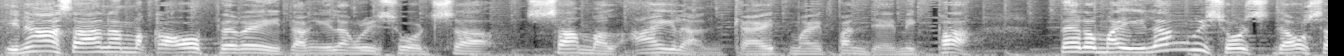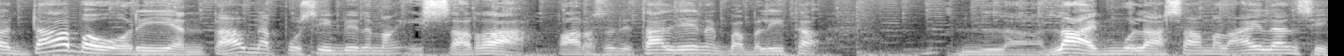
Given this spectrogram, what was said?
Inaasahan na maka-operate ang ilang resorts sa Samal Island kahit may pandemic pa. Pero may ilang resorts daw sa Davao Oriental na posible namang isara. Para sa detalye, nagbabalita live mula Samal Island si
